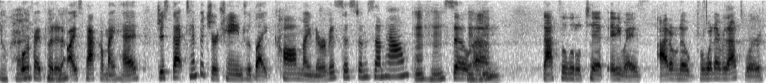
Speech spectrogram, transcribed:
Okay. or if I put an ice pack on my head, just that temperature change would like calm my nervous system somehow. Mm-hmm. So um, that's a little tip. Anyways, I don't know for whatever that's worth.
